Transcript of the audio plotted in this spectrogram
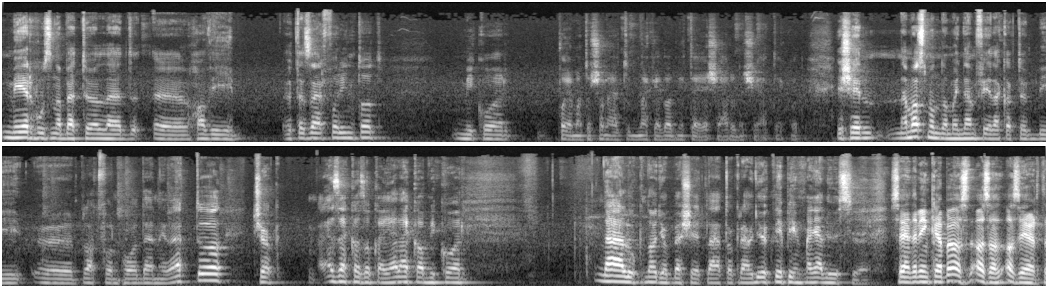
miért húzna be tőled uh, havi 5000 forintot, mikor folyamatosan el tud neked adni teljes áron is játékot. És én nem azt mondom, hogy nem félek a többi ö, platform holdernél ettől, csak ezek azok a jelek, amikor náluk nagyobb esélyt látok rá, hogy ők lépjünk meg először. Szerintem inkább az, az, azért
